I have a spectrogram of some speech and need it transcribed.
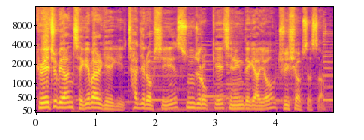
교회 주변 재개발 계획이 차질 없이 순조롭게 진행되게 하여 주시옵소서.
